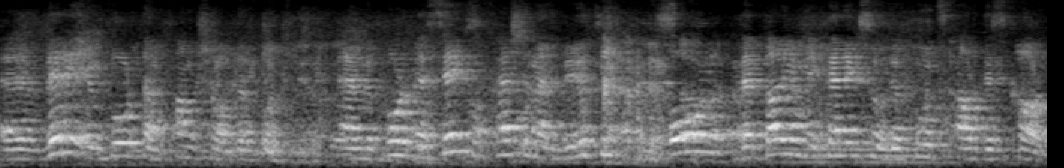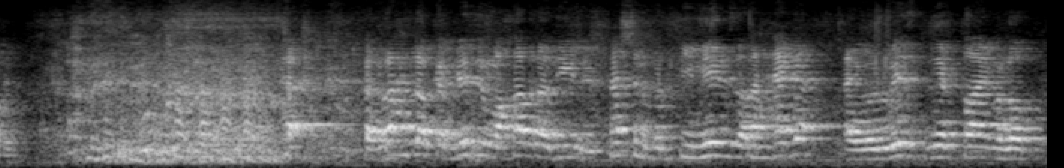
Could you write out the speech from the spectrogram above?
a very important function of the foot and for the sake of fashion and beauty all the biomechanics of the foot are discarded فالواحد لو كان بيدي المحاضرة دي للفاشن في الفيميلز ولا حاجة I will waste their time a lot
